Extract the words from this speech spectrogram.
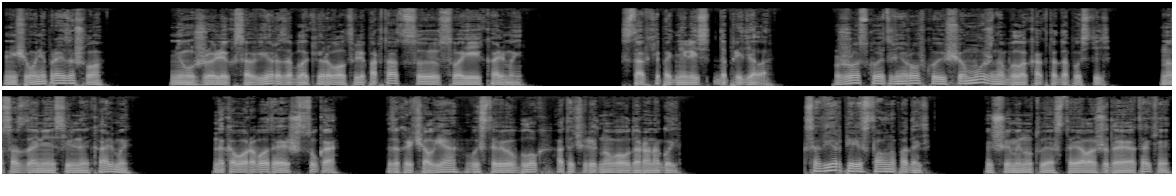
Ничего не произошло. Неужели Ксавьер заблокировал телепортацию своей кальмой? Ставки поднялись до предела. Жесткую тренировку еще можно было как-то допустить, но создание сильной кальмы... «На кого работаешь, сука?» — закричал я, выставив блок от очередного удара ногой. Ксавьер перестал нападать. Еще минуту я стоял, ожидая атаки,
